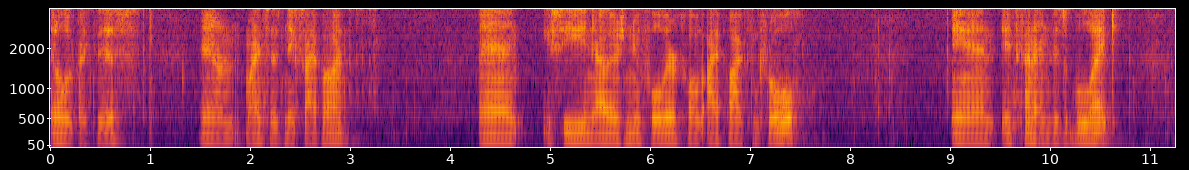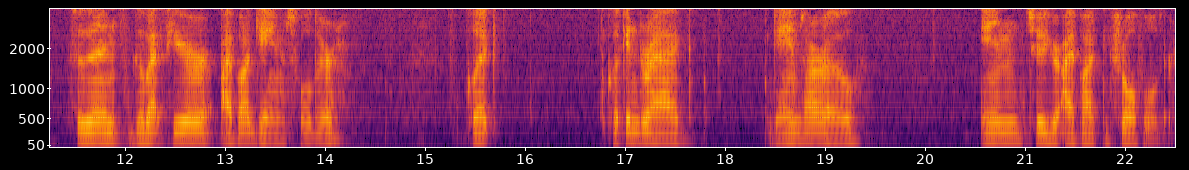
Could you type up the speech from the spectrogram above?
It'll look like this. And mine says Nick's iPod. And you see now there's a new folder called iPod Control. And it's kind of invisible like. So then go back to your iPod Games folder. Click click and drag Games RO into your iPod control folder.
